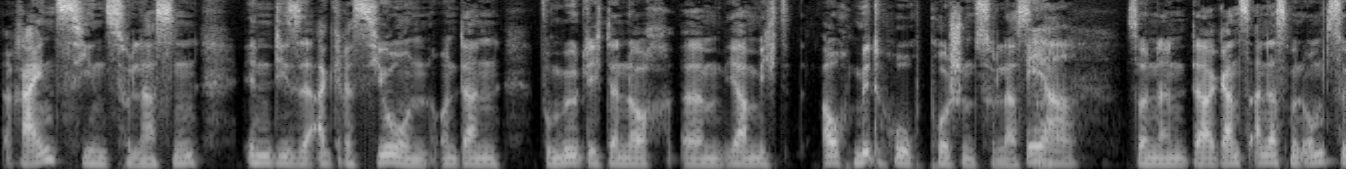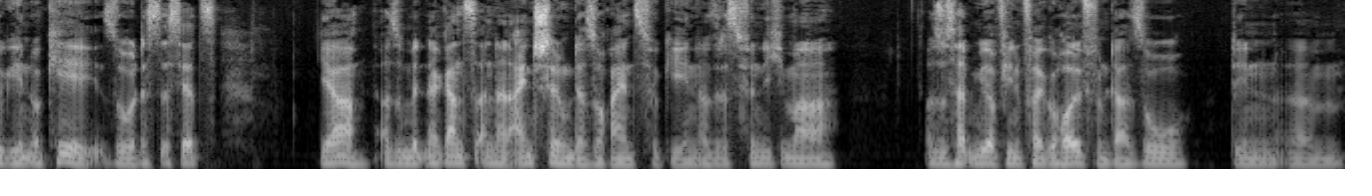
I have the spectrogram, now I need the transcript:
reinziehen zu lassen in diese Aggression und dann womöglich dann noch ähm, ja mich auch mit hochpushen zu lassen, ja. sondern da ganz anders mit umzugehen. Okay, so das ist jetzt ja also mit einer ganz anderen Einstellung da so reinzugehen. Also das finde ich immer, also es hat mir auf jeden Fall geholfen, da so den ähm,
